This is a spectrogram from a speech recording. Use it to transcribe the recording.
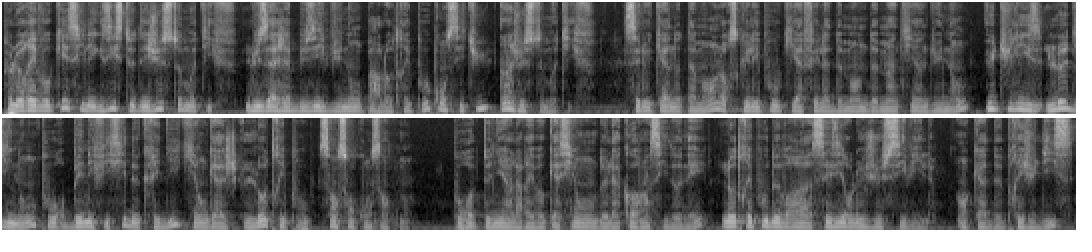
peut le révoquer s'il existe des justes motifs. L'usage abusif du nom par l'autre époux constitue un juste motif. C'est le cas notamment lorsque l'époux qui a fait la demande de maintien du nom utilise le dit nom pour bénéficier de crédits qui engagent l'autre époux sans son consentement. Pour obtenir la révocation de l'accord ainsi donné, l'autre époux devra saisir le juge civil. En cas de préjudice,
